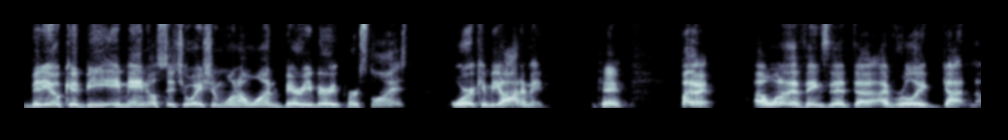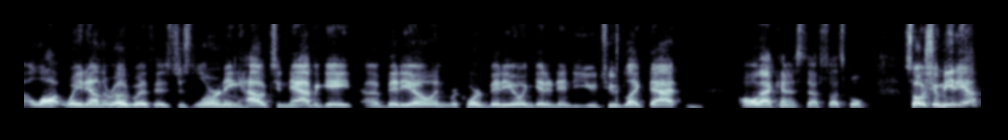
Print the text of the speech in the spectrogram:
video could be a manual situation, one on one, very, very personalized, or it can be automated. Okay. By the way, uh, one of the things that uh, I've really gotten a lot way down the road with is just learning how to navigate uh, video and record video and get it into YouTube like that and all that kind of stuff. So that's cool. Social media,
